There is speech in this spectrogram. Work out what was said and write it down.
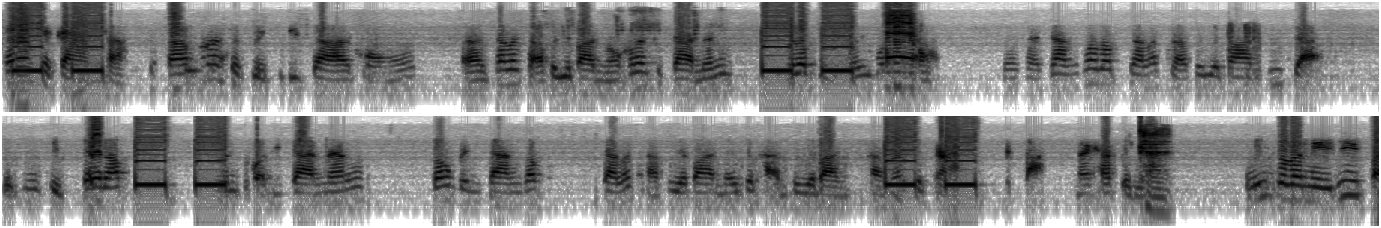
ข้าราชการค่ะ ตามพระราชกฤษฎีกาของเอ่อค่ารักษาพยาบาลของข้าราชการนั้นระบุไว้ว่านะคะการเข้ารับการรักษาพยาบาลที่จะ มีสิทธิ์ได้รับเงินสวัสดิการนั้น ต้องเป็นการรับการรักษาพยาบาลในสถานพยาบาลทางราชการเป็นหลักนะคะเป็นหลัค่ะกนี่กรณีที่ไป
